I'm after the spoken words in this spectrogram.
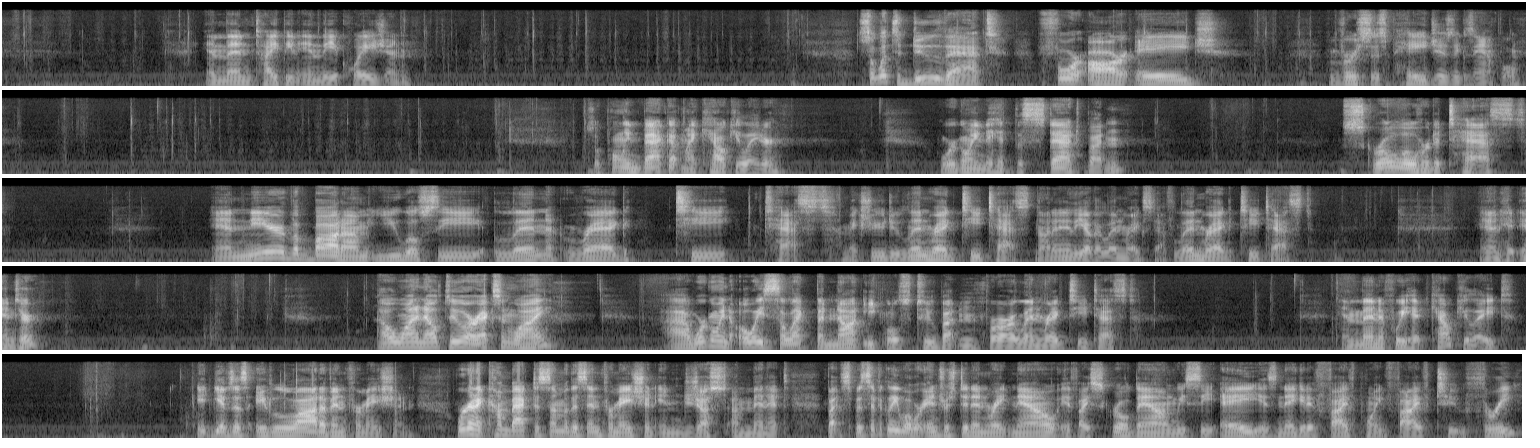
and then typing in the equation. So let's do that for our age versus pages example. So pulling back up my calculator, we're going to hit the Stat button, scroll over to Test, and near the bottom, you will see linreg t test. Make sure you do linreg t test, not any of the other linreg stuff. linreg t test. And hit Enter. L1 and L2 are x and y. Uh, we're going to always select the not equals to button for our linreg t test. And then if we hit Calculate, it gives us a lot of information. We're going to come back to some of this information in just a minute. But specifically, what we're interested in right now, if I scroll down, we see A is negative 5.523,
